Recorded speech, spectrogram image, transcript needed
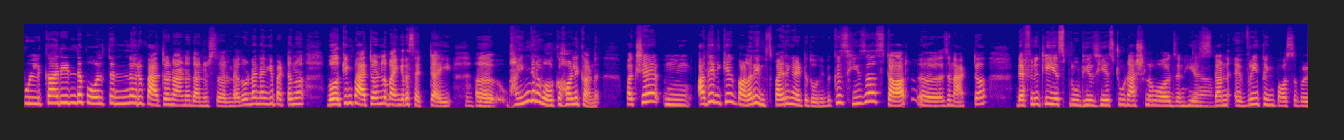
പുള്ളിക്കാരിന്റെ പോലെ തന്നെ ഒരു പാറ്റേൺ ആണ് ധനുഷ് സാറിന്റെ അതുകൊണ്ട് തന്നെ എനിക്ക് പെട്ടെന്ന് വർക്കിംഗ് പാറ്റേണിൽ ഭയങ്കര സെറ്റായി ഭയങ്കര വർക്കഹോളിക് ആണ്. പക്ഷെ അതെനിക്ക് വളരെ ഇൻസ്പയറിംഗ് ആയിട്ട് തോന്നി. Because he's a star as an actor definitely his proved his he has two national awards and he has done everything possible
